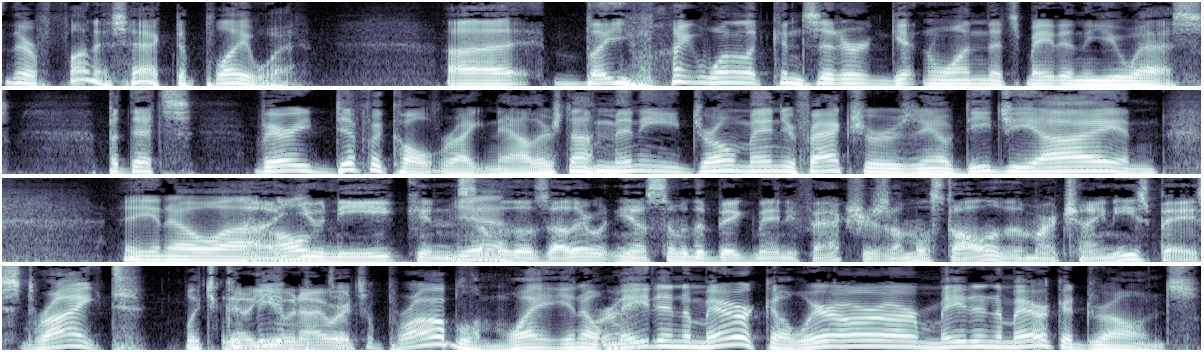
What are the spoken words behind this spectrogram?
they're fun as heck to play with. Uh, but you might want to consider getting one that's made in the U.S. But that's very difficult right now. There's not many drone manufacturers, you know, DJI and you know, uh, uh, all- Yuneec and some of those other, you know, some of the big manufacturers, almost all of them are Chinese based. Right. Which You know, be you a and I were- problem. Why, you know, Right. made in America. Where are our made in America drones?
